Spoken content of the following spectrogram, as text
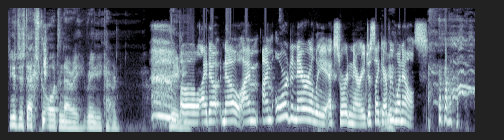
You're just extraordinary, really, Karen. Really? Oh, I don't know. I'm I'm ordinarily extraordinary, just like everyone else.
